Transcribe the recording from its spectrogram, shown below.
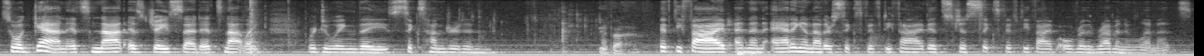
So again, it's not, as Jay said, it's not like we're doing the six hundred and fifty-five and then adding another six fifty-five. It's just six fifty-five over the revenue limits.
